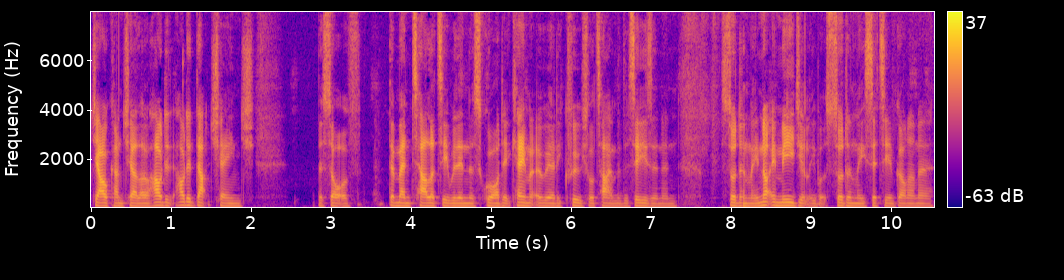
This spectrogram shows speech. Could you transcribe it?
João Cancelo, how did how did that change the sort of the mentality within the squad? It came at a really crucial time of the season, and suddenly, not immediately, but suddenly, City have gone on a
